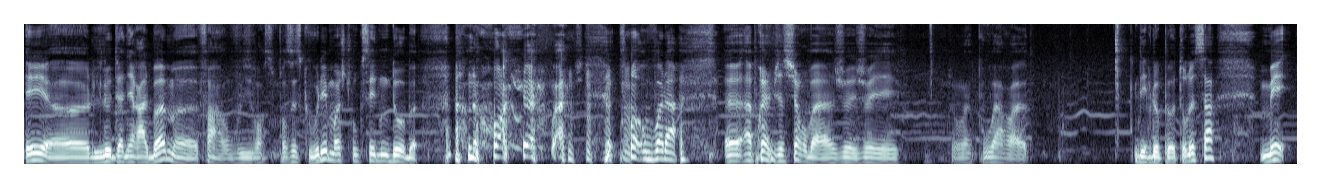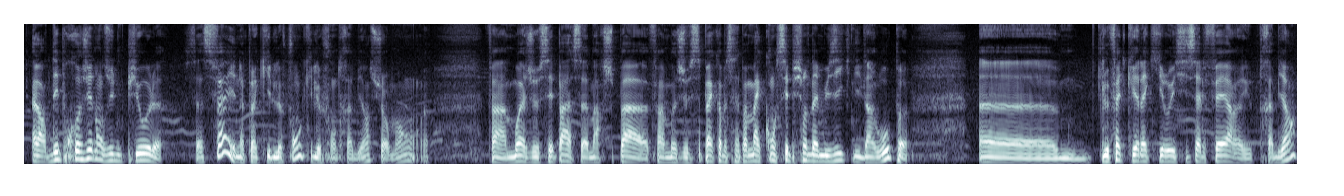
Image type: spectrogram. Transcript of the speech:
Et euh, le dernier album, euh, enfin, vous pensez ce que vous voulez, moi je trouve que c'est une daube. Donc, donc, voilà. Euh, après, bien sûr, je, vais, on va pouvoir euh, développer autour de ça. Mais alors, des projets dans une piole, ça se fait. Il y en a plein qui le font, qui le font très bien, sûrement. Enfin, moi, je sais pas, ça marche pas. Enfin, moi, je sais pas comme c'est pas ma conception de la musique ni d'un groupe. Euh, le fait qu'il y en a qui réussissent à le faire, très bien.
